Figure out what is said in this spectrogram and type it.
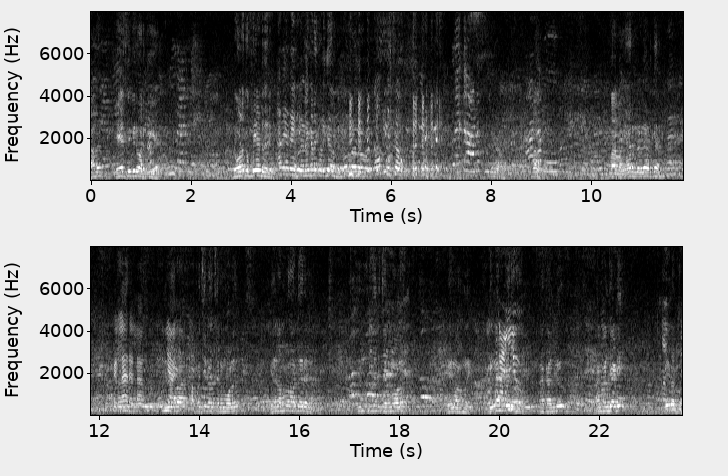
ആൾ കെ എസ് ബിയിൽ വർക്ക് ചെയ്യാൻ ലോണൊക്കെ ഫ്രീ ആയിട്ട് തരും. അതെ, അതെ. നമ്മൾ ഇടയ്ക്കിടയ്ക്ക് വിളിക്കാറുണ്ട് ലോൺ വേണോ? നോക്കി വെച്ചോ വാ. വാ വാ ഇവിടെ അടുത്ത? പിള്ളേരെല്ലാം ഊഞ്ഞാൽ ഞങ്ങളെ മോൾ. ഇത് നമ്മുടെ നാട്ടുകാർ തന്നെ ഇത് മുത്തച്ഛന്റെ ചെറുമോൾ പേര് മറന്നുപോയി. നിങ്ങൾ ആ കല്ലു. കമ്മഞ്ചാടി പേരറിഞ്ഞ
